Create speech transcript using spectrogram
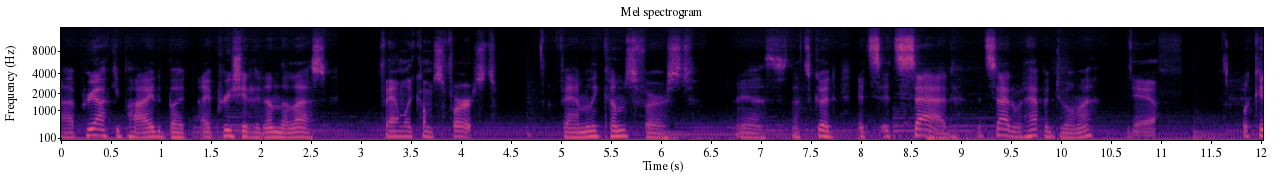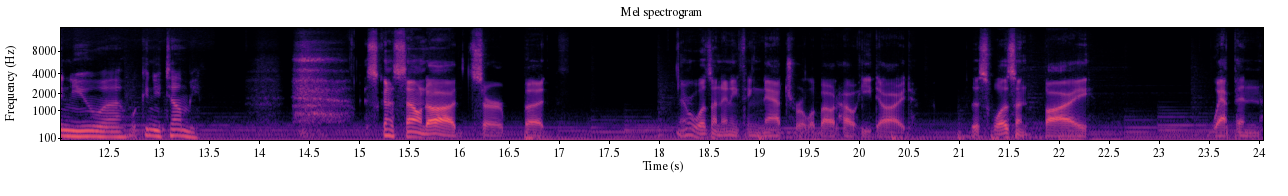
uh, preoccupied, but I appreciate it nonetheless. Family comes first. Family comes first. Yes, that's good. It's it's sad. It's sad what happened to him, huh? Yeah. What can you uh, What can you tell me? It's gonna sound odd, sir, but there wasn't anything natural about how he died. This wasn't by weapon.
